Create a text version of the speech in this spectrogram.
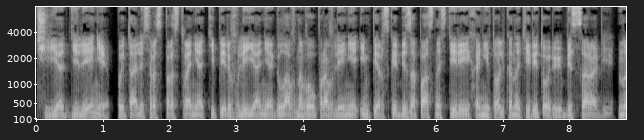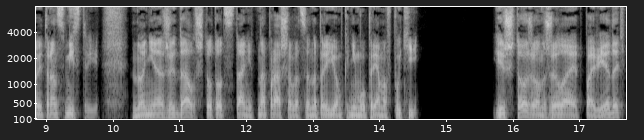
чьи отделения пытались распространять теперь влияние Главного управления имперской безопасности Рейха не только на территорию Бессарабии, но и Трансмистрии, но не ожидал, что тот станет напрашиваться на прием к нему прямо в пути. И что же он желает поведать,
